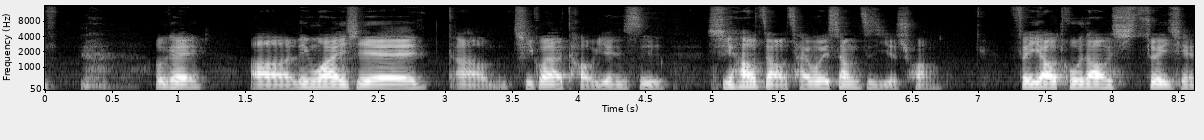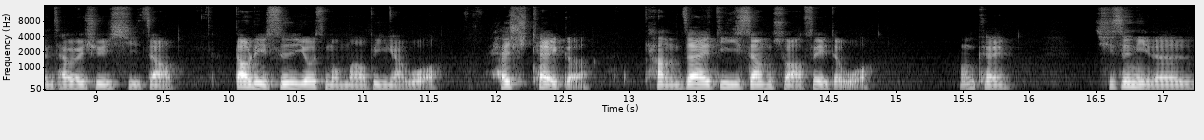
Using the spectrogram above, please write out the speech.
OK 啊，另外一些啊奇怪的讨厌是洗好澡才会上自己的床。非要拖到睡前才会去洗澡，到底是有什么毛病啊？我 #hashtag 躺在地上耍废的我，OK，其实你的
